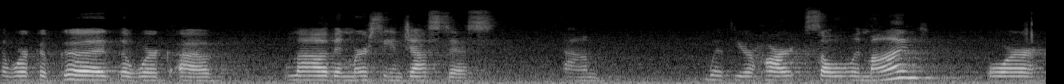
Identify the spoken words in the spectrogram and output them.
the work of good, the work of love and mercy and justice um, with your heart, soul, and mind, or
